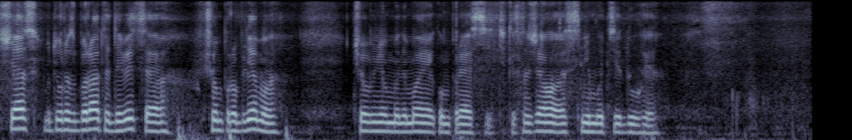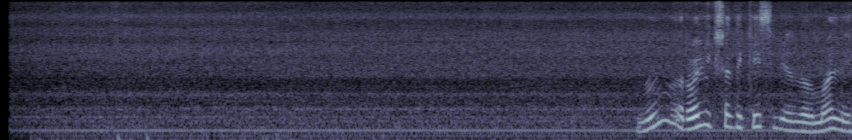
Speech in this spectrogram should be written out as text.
Зараз буду розбирати, дивитися, в чому проблема, чого в ньому немає компресії. Тільки спочатку зніму ці дуги. Ну, ролик ще такий собі нормальний.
